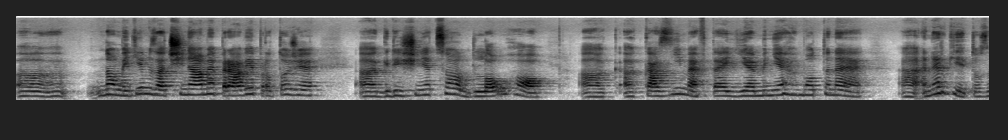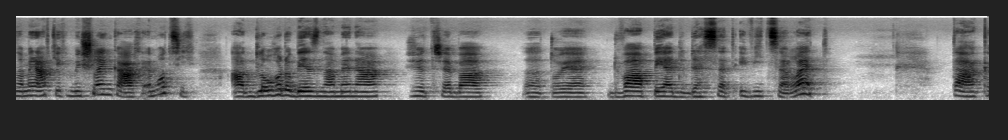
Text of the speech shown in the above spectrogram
Eh, No, my tím začínáme právě proto, že eh, když něco dlouho k- kazíme v té jemně hmotné energii, to znamená v těch myšlenkách, emocích, a dlouhodobě znamená, že třeba to je 2, 5, 10 i více let, tak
